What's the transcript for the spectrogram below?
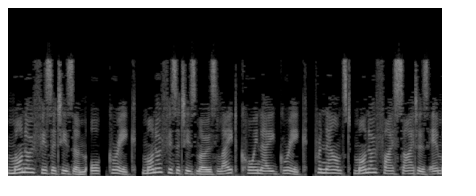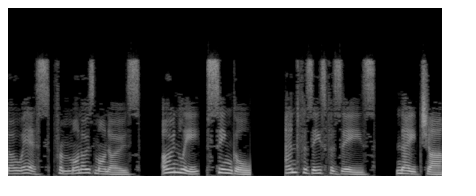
Monophysitism or, Greek, monophysitismos late Koine Greek, pronounced monophysitas mos from monos monos, only, single, and physis physis, nature,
